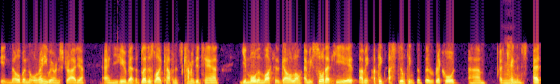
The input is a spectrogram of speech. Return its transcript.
in Melbourne or anywhere in Australia, and you hear about the Bledisloe Cup and it's coming to town, you're more than likely to go along. And we saw that here. I mean, I think I still think that the record um, attendance mm. at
